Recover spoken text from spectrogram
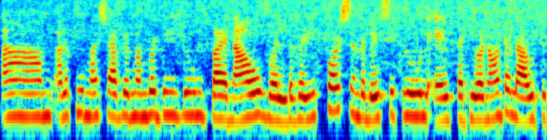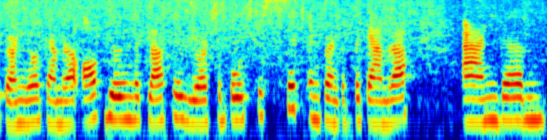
Um, all of you must have remembered these rules by now. Well, the very first and the basic rule is that you are not allowed to turn your camera off during the classes. You are supposed to sit in front of the camera and um,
